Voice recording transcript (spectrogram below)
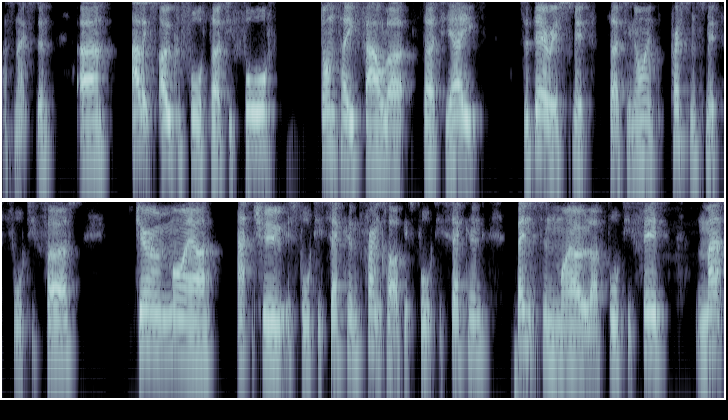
That's an accident. Um, Alex Okafor 34th, Dante Fowler 38th, Za'Darius Smith 39th, Preston Smith 41st, Jeremiah Attaochu is 42nd, Frank Clark is 42nd, Benson Mayowa 45th, Matt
